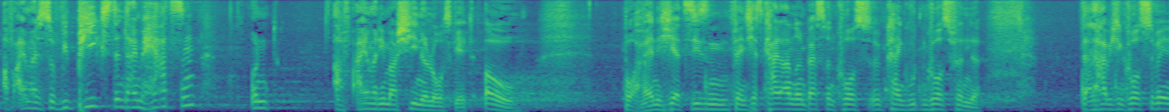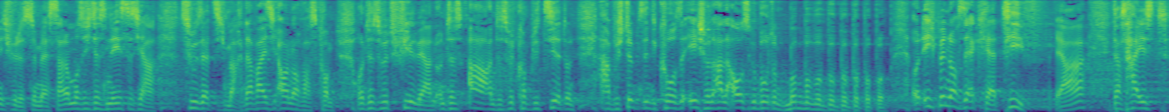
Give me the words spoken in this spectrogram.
auf einmal so wie piekst in deinem Herzen und auf einmal die Maschine losgeht. Oh, boah, wenn ich jetzt diesen, wenn ich jetzt keinen anderen besseren Kurs, keinen guten Kurs finde, dann habe ich einen Kurs zu wenig für das Semester. Dann muss ich das nächstes Jahr zusätzlich machen. Da weiß ich auch noch, was kommt. Und das wird viel werden. Und das, ah, und das wird kompliziert. Und ah, bestimmt sind die Kurse eh schon alle ausgebucht und bum, bum, bum, bum, bum, bum. Und ich bin noch sehr kreativ, ja. Das heißt,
